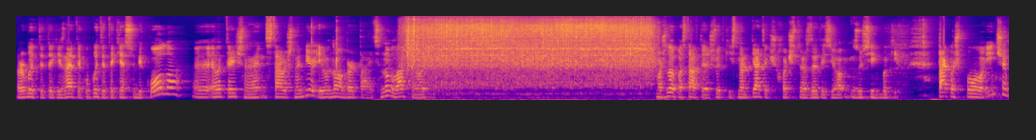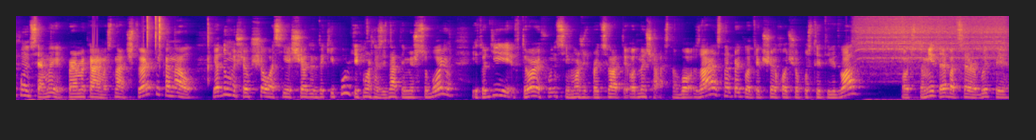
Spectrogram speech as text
робити такі, знаєте, купити таке собі коло е, електричне, ставиш набір і воно обертається. Ну, власне, ось. Можливо, поставити швидкість 0,5, якщо хочете роздивитись його з усіх боків. Також по іншим функціям ми перемикаємось на четвертий канал. Я думаю, що якщо у вас є ще один такий пульт, їх можна з'єднати між собою, і тоді в теорії функції можуть працювати одночасно. Бо зараз, наприклад, якщо я хочу опустити відвал, Ось то мені треба це робити.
